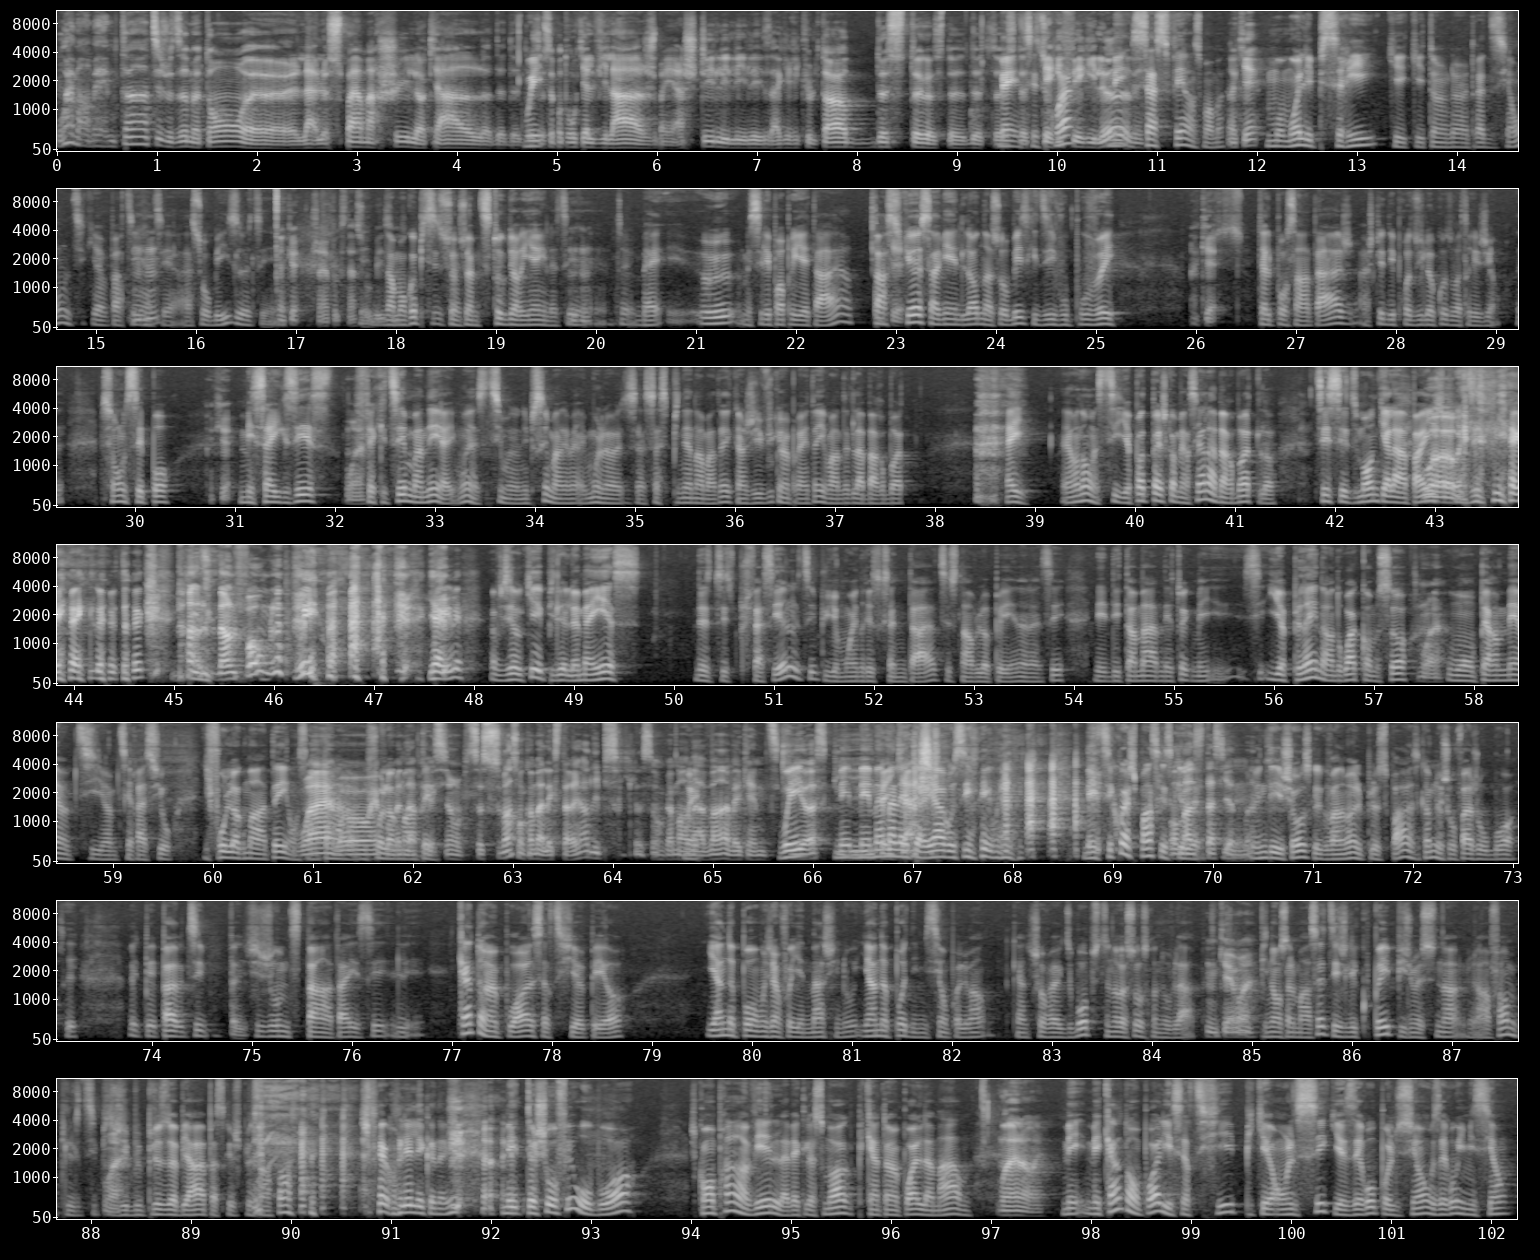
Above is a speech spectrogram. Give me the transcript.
Ouais, mais en même temps, tu sais, je veux dire, mettons, euh, le supermarché local de, de, je sais pas trop quel village, ben, acheter les, les, les agriculteurs de cette, de, de, ben, cette périphérie-là. Mais ça se fait en ce moment. Moi, moi l'épicerie, qui, qui, est une un tradition, qui appartient mm-hmm. à Sobeys. Là, OK, je savais pas que c'était à Sobeys. Dans mon cas, c'est un, petit truc de rien. Là, mm-hmm. ben, eux, mais c'est les propriétaires, parce que ça vient de l'ordre de Sobeys qui dit vous pouvez tel pourcentage, acheter des produits locaux de votre région. Si on ne le sait pas. Mais ça existe. Fait que, tu sais, moi, mon épicerie, moi, là, ça, ça spinait dans ma tête quand j'ai vu qu'un printemps, ils vendaient de la barbotte. hey, non, non, il n'y a pas de pêche commerciale à barbotte, là. Tu sais, c'est du monde qui a la pêche, il arrive avec le truc. Dans, dans le foam, là? oui. il arrive. Je dis, OK, puis le maïs, c'est plus facile, puis il y a moins de risques sanitaires, c'est enveloppé, des, des, tomates, des trucs. Mais il y a plein d'endroits comme ça où on permet un petit, un petit ratio. Il faut l'augmenter, on s'entend. il faut, l'augmenter. souvent, ils sont comme à l'extérieur de l'épicerie, ils sont comme en avant avec un petit kiosque. Mais, mais même à l'intérieur aussi. Mais, oui. mais tu sais quoi, je pense que, c'est une des choses que le gouvernement a le plus peur, c'est comme le chauffage au bois. Je joue une petite parenthèse. Quand tu as un poêle certifié EPA, il n'y en a pas, moi j'ai un foyer de masse chez nous, il n'y en a pas d'émissions polluantes quand tu chauffes avec du bois, puis c'est une ressource renouvelable. Puis non seulement ça, je l'ai coupé, puis je me suis en forme, puis, j'ai bu plus de bière parce que je suis plus en forme. je fais rouler l'économie. Mais te chauffer au bois, je comprends en ville avec le smog, puis quand tu as un poêle de marde. Ouais, ouais. Mais, mais quand ton poêle est certifié, puis qu'on le sait qu'il y a zéro pollution, zéro émission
